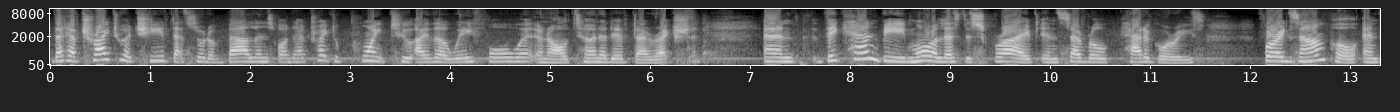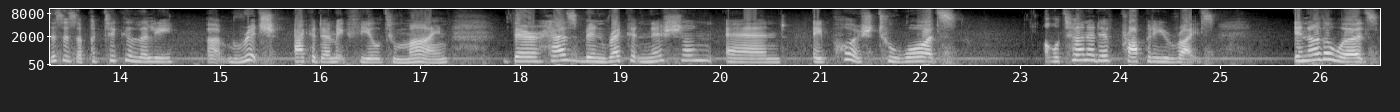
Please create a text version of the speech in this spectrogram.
that have tried to achieve that sort of balance or that have tried to point to either a way forward an alternative direction. And they can be more or less described in several categories. For example, and this is a particularly uh, rich academic field to mine, there has been recognition and a push towards alternative property rights. In other words,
